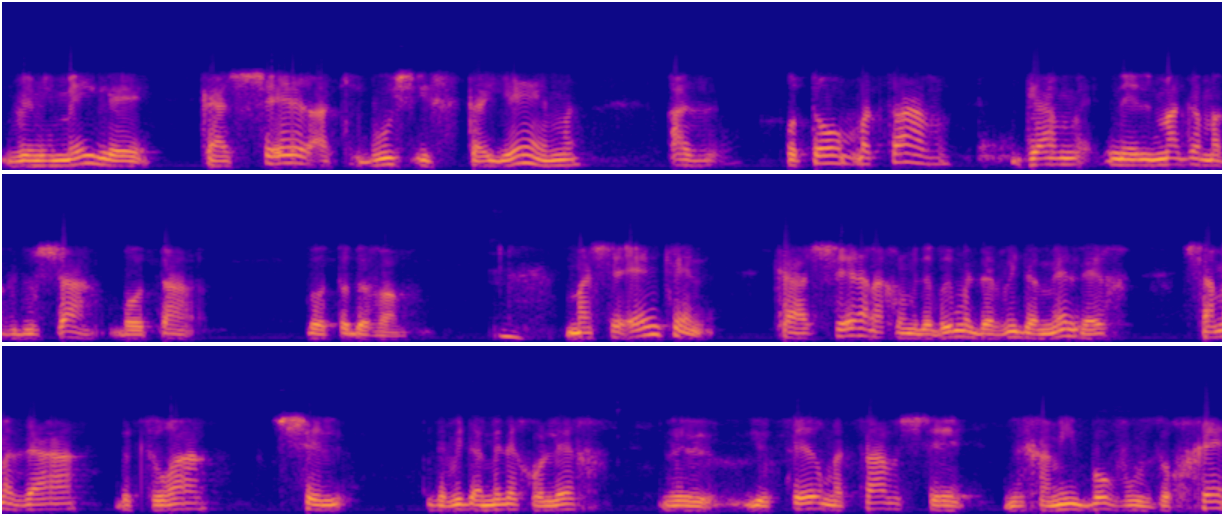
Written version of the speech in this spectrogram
וממילא כאשר הכיבוש הסתיים, אז אותו מצב גם נעלמה גם הקדושה באותה, באותו דבר. מה שאין כן, כאשר אנחנו מדברים על דוד המלך, שם זה היה בצורה של דוד המלך הולך ויוצר מצב שנלחמים בו והוא זוכה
